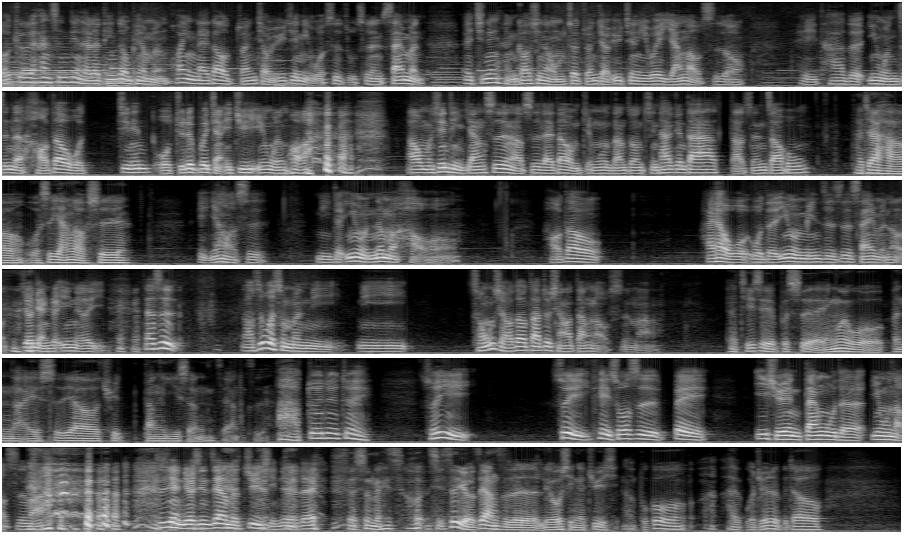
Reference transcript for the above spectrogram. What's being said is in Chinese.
Hello，各位汉森电台的听众朋友们，欢迎来到转角遇见你，我是主持人 Simon。哎，今天很高兴呢，我们在转角遇见了一位杨老师哦。嘿，他的英文真的好到我今天我绝对不会讲一句英文话。好，我们先请杨诗任老师来到我们节目当中，请他跟大家打声招呼。大家好，我是杨老师。哎，杨老师，你的英文那么好哦，好到还好我我的英文名字是 Simon 哦，只有两个音而已，但是。老师，为什么你你从小到大就想要当老师吗？呃，其实也不是、欸，因为我本来是要去当医生这样子啊。对对对，所以所以可以说是被医学院耽误的英文老师吗？最近很流行这样的句型，对不对？这是没错，其实有这样子的流行的句型啊。不过还我觉得比较。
